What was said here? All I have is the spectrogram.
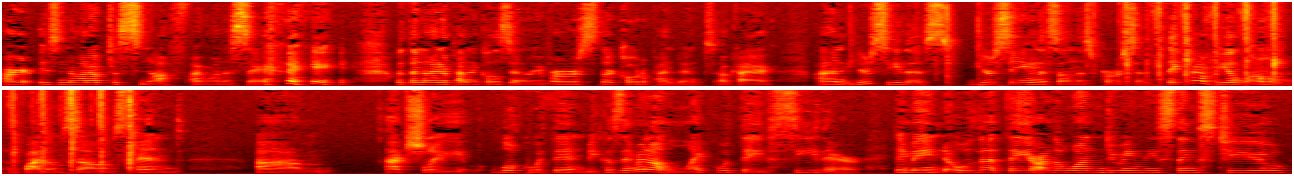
are is not up to snuff, I want to say. With the Nine of Pentacles in reverse, they're codependent, okay? And you see this. You're seeing this on this person. They can't be alone by themselves and um, actually look within because they may not like what they see there. They may know that they are the one doing these things to you,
